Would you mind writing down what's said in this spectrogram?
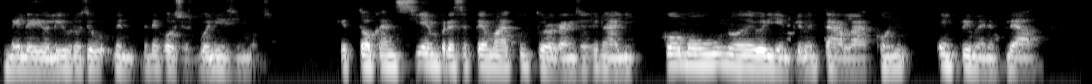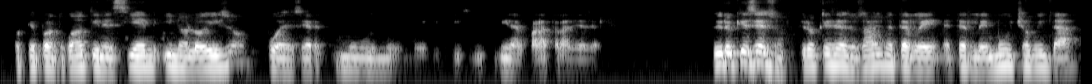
Me leído libros de negocios buenísimos que tocan siempre este tema de cultura organizacional y cómo uno debería implementarla con el primer empleado, porque pronto cuando tiene 100 y no lo hizo, puede ser muy, muy, muy difícil mirar para atrás y hacerlo. Yo creo que es eso, creo que es eso, ¿sabes? Meterle, meterle mucha humildad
